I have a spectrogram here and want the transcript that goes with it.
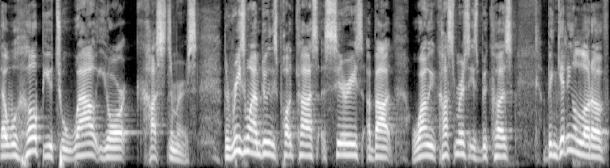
that will help you to wow your customers. The reason why I'm doing this podcast series about wowing customers is because I've been getting a lot of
